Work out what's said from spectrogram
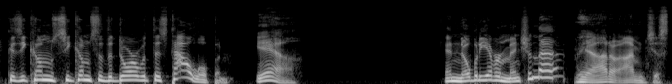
because he comes he comes to the door with this towel open. Yeah, and nobody ever mentioned that. Yeah, I don't. I'm just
